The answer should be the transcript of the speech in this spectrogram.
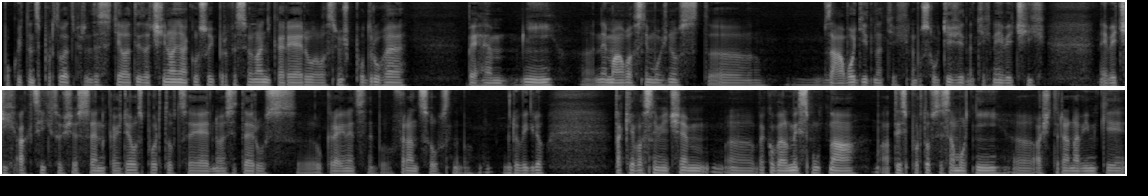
pokud ten sportovec před deseti lety začínal nějakou svou profesionální kariéru a vlastně už po druhé během ní nemá vlastně možnost závodit na těch, nebo soutěžit na těch největších, největších akcích, což je sen každého sportovce, je jedno, jestli to je Rus, Ukrajinec nebo Francouz, nebo kdo ví kdo, tak je vlastně v něčem jako velmi smutná a ty sportovci samotní, až teda na výjimky,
